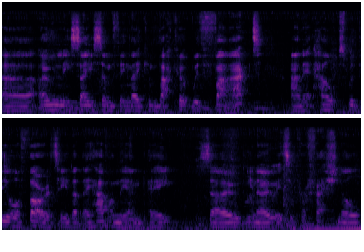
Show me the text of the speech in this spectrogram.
uh, only say something they can back up with fact, and it helps with the authority that they have on the MP. So, you know, it's a professional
